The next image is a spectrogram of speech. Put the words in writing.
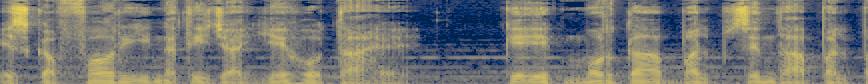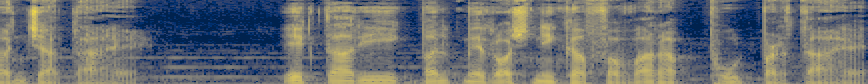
اس کا فوری نتیجہ یہ ہوتا ہے کہ ایک مردہ بلب زندہ بلب بن جاتا ہے۔ ایک تاریخ بلب میں روشنی کا فوارہ پھوٹ پڑتا ہے۔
